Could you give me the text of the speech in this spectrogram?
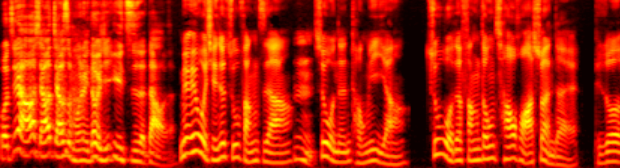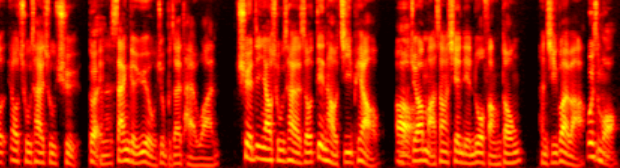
我今天好像想要讲什么，你都已经预知得到了。没有，因为我以前就租房子啊，嗯，所以我能同意啊，租我的房东超划算的，欸，比如说要出差出去，对，可能三个月我就不在台湾。确定要出差的时候，订好机票，我就要马上先联络房东，很奇怪吧？为什么？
